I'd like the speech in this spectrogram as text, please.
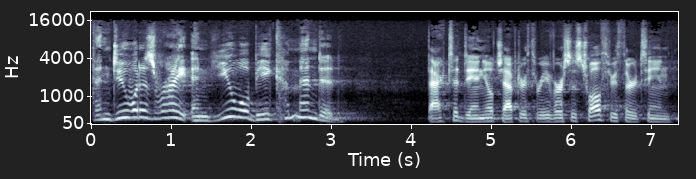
Then do what is right, and you will be commended. back to Daniel chapter 3, verses 12 through 13.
